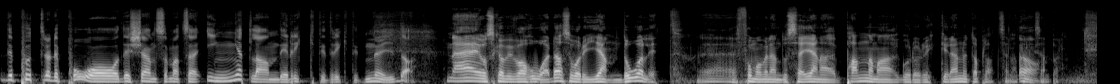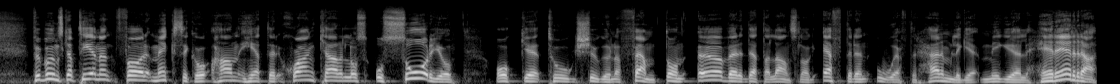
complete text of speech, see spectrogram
det puttrade på och det känns som att så här, inget land är riktigt, riktigt nöjda. Nej, och ska vi vara hårda så var det jämndåligt. Eh, får man väl ändå säga när Panama går och rycker en utav platserna till Ja. exempel. Förbundskaptenen för Mexiko, han heter Juan Carlos Osorio och eh, tog 2015 över detta landslag efter den oefterhärmlige Miguel Herrera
